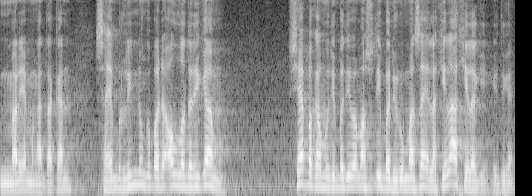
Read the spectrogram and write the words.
Maryam mengatakan, saya berlindung kepada Allah dari kamu. Siapa kamu tiba-tiba masuk tiba di rumah saya, laki-laki lagi, gitu kan?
